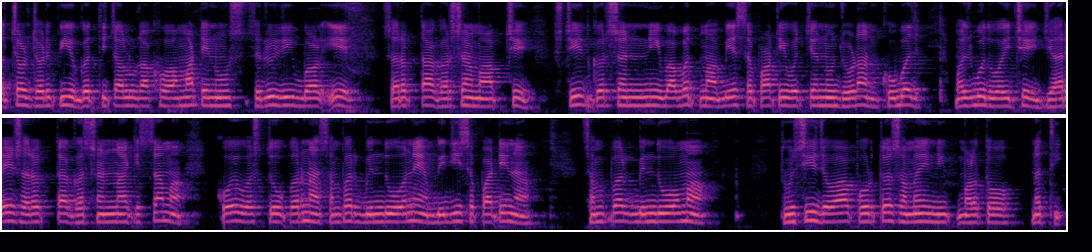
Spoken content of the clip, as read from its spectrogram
અચળ ઝડપી ગતિ ચાલુ રાખવા માટેનું જરૂરી બળ એ સરકતા ઘર્ષણ માપ છે સ્થિત ઘર્ષણની બાબતમાં બે સપાટી વચ્ચેનું જોડાણ ખૂબ જ મજબૂત હોય છે. જ્યારે સરકતા ઘર્ષણના કિસ્સામાં કોઈ વસ્તુ પરના સંપર્ક બિંદુઓને બીજી સપાટીના સંપર્ક બિંદુઓમાં ધૂસી જવા પૂરતો સમય મળતો નથી.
